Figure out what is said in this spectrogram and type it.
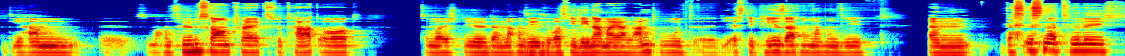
die haben, äh, sie machen Film-Soundtracks für Tatort zum Beispiel. Dann machen sie sowas wie Lena Meyer-Landrut, äh, die SDP-Sachen machen sie. Ähm, das ist natürlich,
